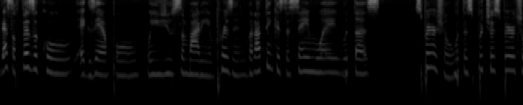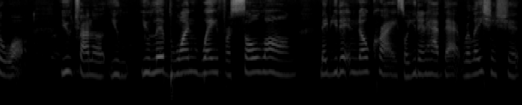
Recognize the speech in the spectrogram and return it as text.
that's a physical example when you use somebody in prison, but I think it's the same way with us spiritual, with the with your spiritual walk. Right. You trying to you you lived one way for so long maybe you didn't know Christ or you didn't have that relationship.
